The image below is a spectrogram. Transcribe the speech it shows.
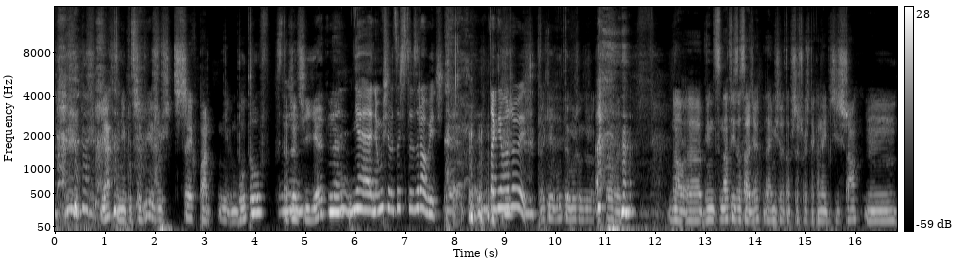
Jak to nie potrzebujesz już trzech par nie wiem, butów? Starczą ci jedne? Nie, nie musimy coś z tym zrobić. Nie, tak nie może być. Takie buty muszą dużo kosztować. No, e, więc na tej zasadzie wydaje mi się, że ta przyszłość taka najbliższa. Mm,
